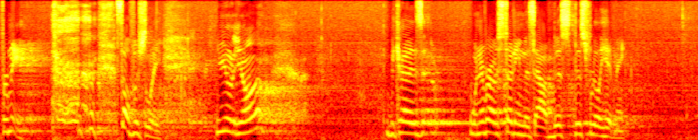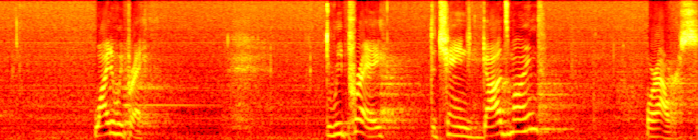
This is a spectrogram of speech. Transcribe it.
For me, selfishly. You, you know, because whenever I was studying this out, this, this really hit me. Why do we pray? Do we pray to change God's mind or ours?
